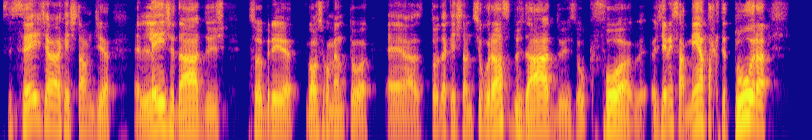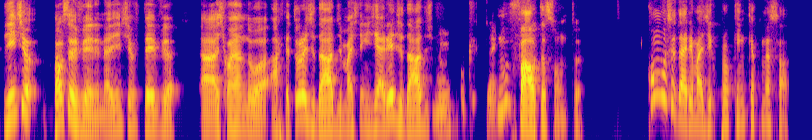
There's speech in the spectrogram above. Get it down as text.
seja a questão de é, leis de dados, sobre, igual você comentou, é, toda a questão de segurança dos dados, o que for, gerenciamento, arquitetura. A gente, para vocês verem, né? A gente teve uh, escorrendo arquitetura de dados, mas tem engenharia de dados, hum, o que não falta assunto. Como você daria uma dica para quem quer começar?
